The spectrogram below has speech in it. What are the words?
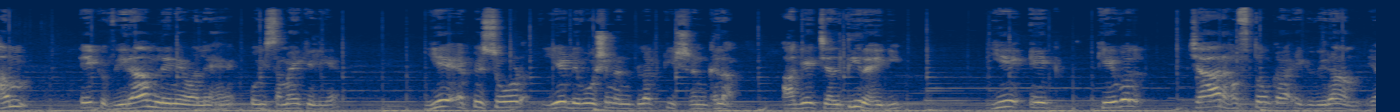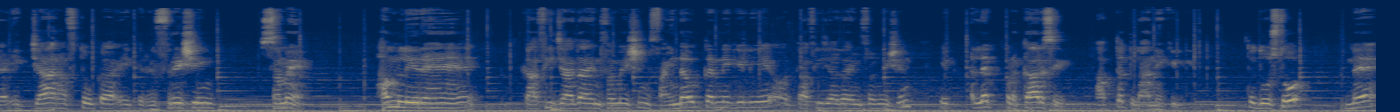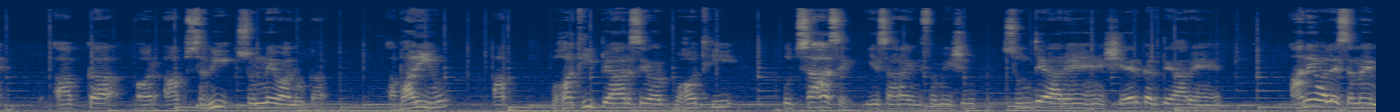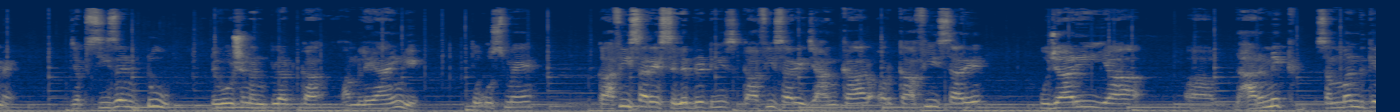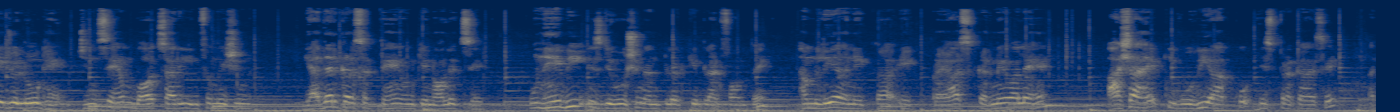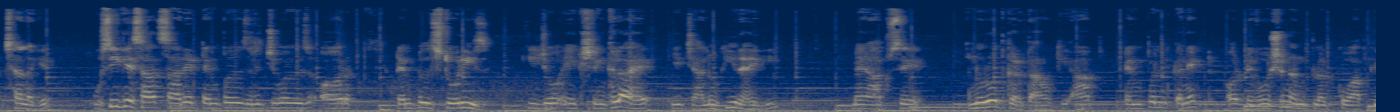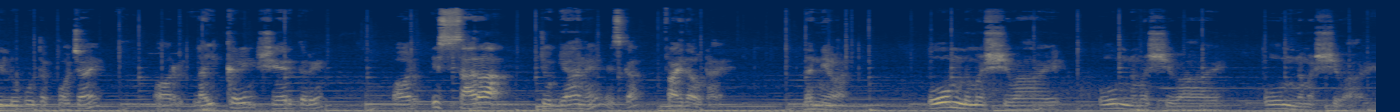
हम एक विराम लेने वाले हैं कोई समय के लिए। ये एपिसोड ये डिवोशन अनप्लग की श्रृंखला आगे चलती रहेगी। ये एक केवल चार हफ्तों का एक विराम या एक चार हफ्तों का एक रिफ्रेशिंग समय हम ले रहे हैं काफ़ी ज़्यादा इंफॉर्मेशन फाइंड आउट करने के लिए और काफ़ी ज़्यादा इंफॉर्मेशन एक अलग प्रकार से आप तक लाने के लिए। तो दोस्तों, मैं आपका और आप सभी सुनने वालों का आभारी हूँ। आप बहुत ही प्यार से और बहुत ही उत्साह से ये सारा इंफॉर्मेशन सुनते आ रहे हैं शेयर करते आ रहे हैं। आने वाले समय में जब सीज़न टू डिवोशन अनप्लग का हम ले आएँगे तो उसमें काफ़ी सारे सेलिब्रिटीज काफ़ी सारे जानकार और काफ़ी सारे पुजारी या धार्मिक संबंध के जो लोग हैं, जिनसे हम बहुत सारी इंफॉर्मेशन गैदर कर सकते हैं उनके नॉलेज से, उन्हें भी इस डिवोशन अनप्लग के प्लेटफॉर्म पे हम ले आने का एक प्रयास करने वाले हैं। आशा है कि वो भी आपको इस प्रकार से अच्छा लगे। उसी के साथ सारे टेम्पल्स रिचुअल्स और टेंपल स्टोरीज की जो एक श्रृंखला है, ये चालू ही रहेगी। मैं आपसे अनुरोध करता हूँ कि आप टेंपल कनेक्ट और डिवोशन अनप्लग को आपके लोगों तक पहुंचाएँ और लाइक करें शेयर करें और इस सारा जो ज्ञान है, इसका फ़ायदा उठाएँ। धन्यवाद। ओम नमः शिवाय, ओम नमः शिवाय, ओम नमः शिवाय।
